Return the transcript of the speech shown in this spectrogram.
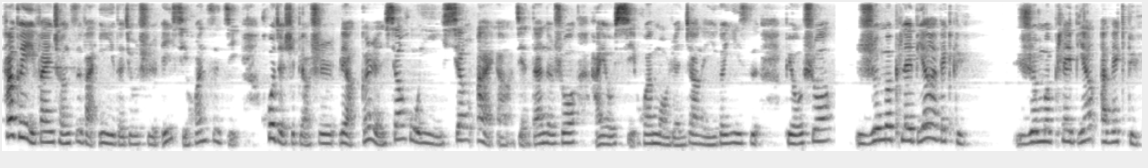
它可以翻译成自反意义的就是诶喜欢自己，或者是表示两个人相互意义相爱啊，简单的说还有喜欢某人这样的一个意思，比如说 je me plais bien avec lui，je me plais bien avec lui，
